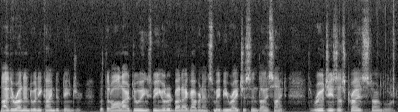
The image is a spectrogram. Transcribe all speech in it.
neither run into any kind of danger, but that all our doings, being ordered by thy governance, may be righteous in thy sight, through Jesus Christ our Lord,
